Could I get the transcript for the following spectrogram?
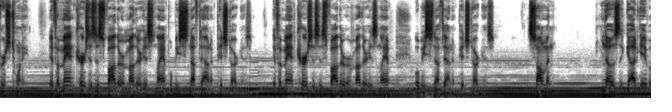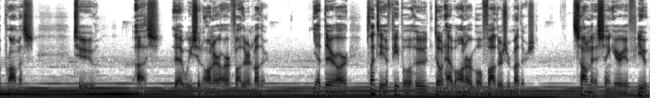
Verse 20. If a man curses his father or mother, his lamp will be snuffed out in pitch darkness. If a man curses his father or mother, his lamp will be snuffed out in pitch darkness. Solomon knows that God gave a promise to us that we should honor our father and mother. Yet there are plenty of people who don't have honorable fathers or mothers. Solomon is saying here if you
